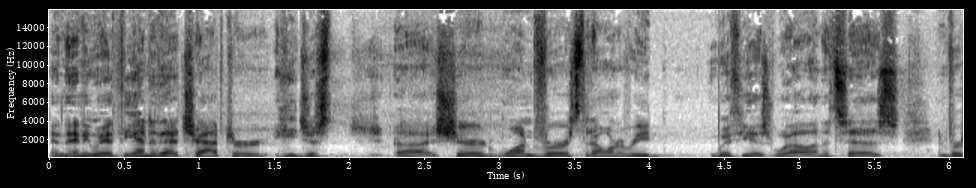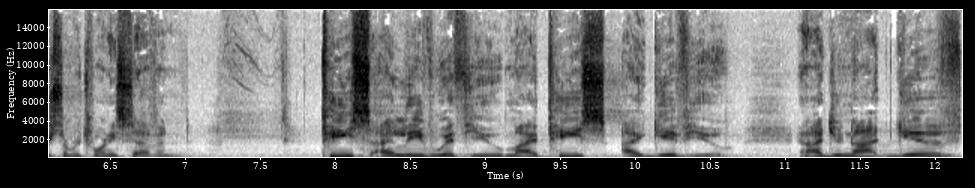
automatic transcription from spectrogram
and anyway, at the end of that chapter, he just uh, shared one verse that I want to read with you as well, and it says in verse number 27. Peace I leave with you, my peace I give you. And I do not give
